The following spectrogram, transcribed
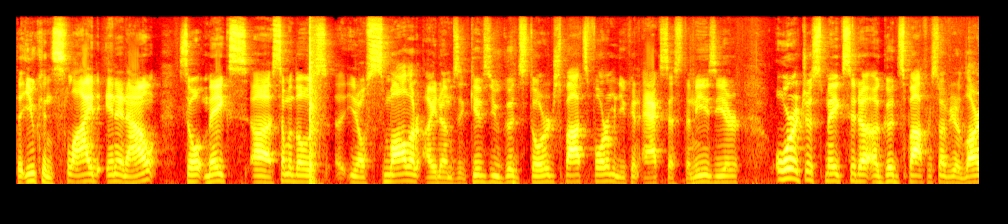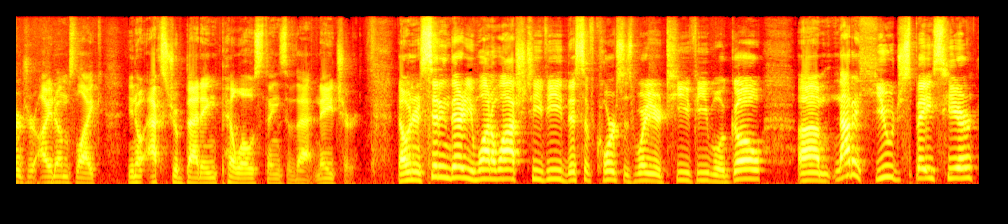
that you can slide in and out. So it makes uh, some of those uh, you know smaller items, it gives you good storage spots for them and you can access them easier. Or it just makes it a, a good spot for some of your larger items like you know extra bedding, pillows, things of that nature. Now when you're sitting there, you want to watch TV. This of course is where your TV will go. Um, not a huge space here.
